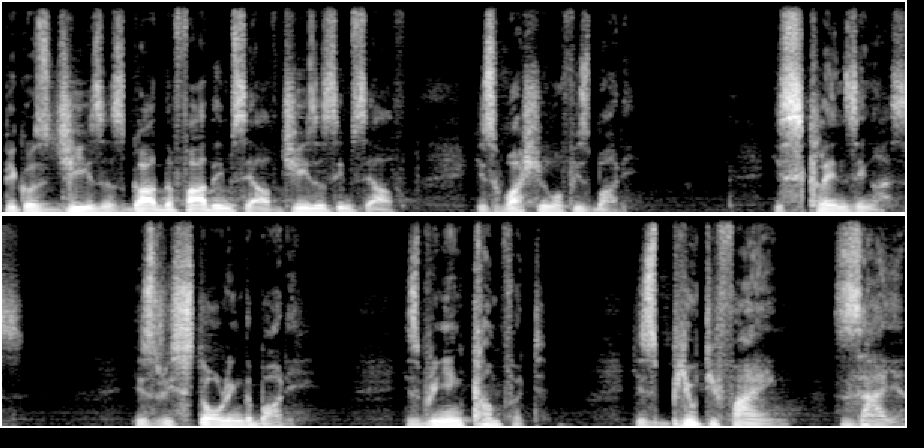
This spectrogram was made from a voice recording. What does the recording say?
Because Jesus, God the Father Himself, Jesus Himself, is washing off His body. He's cleansing us. He's restoring the body. He's bringing comfort. He's beautifying Zion.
